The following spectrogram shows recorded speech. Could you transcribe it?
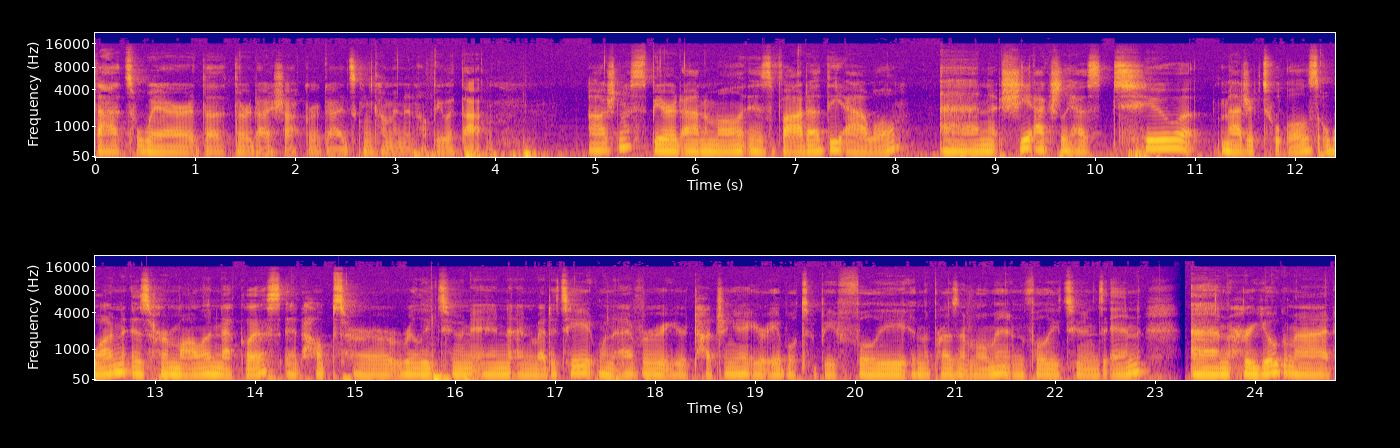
that's where the third eye chakra guides can come in and help you with that. Ajna's spirit animal is Vada the owl, and she actually has two magic tools. One is her mala necklace. It helps her really tune in and meditate. Whenever you're touching it, you're able to be fully in the present moment and fully tuned in. And her yoga mat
